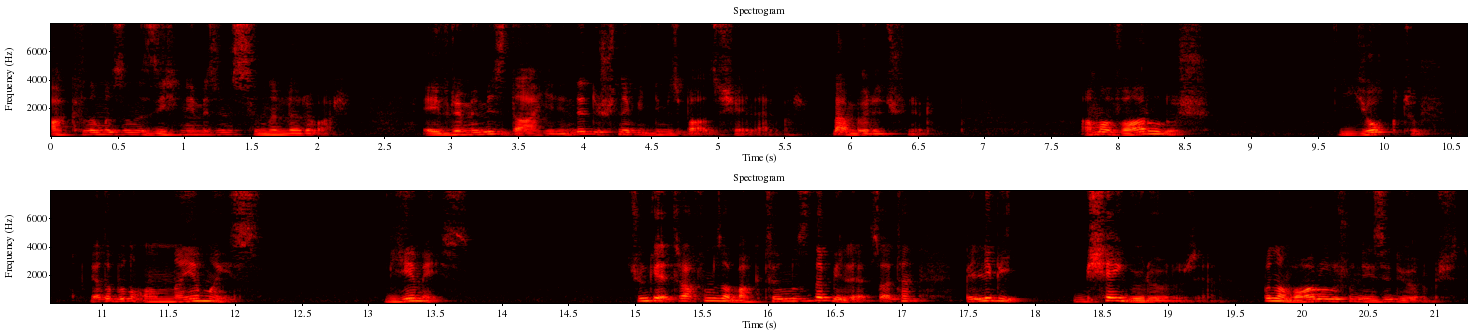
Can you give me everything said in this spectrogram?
Aklımızın, zihnimizin sınırları var. Evrimimiz dahilinde düşünebildiğimiz bazı şeyler var. Ben böyle düşünüyorum. Ama varoluş yoktur. Ya da bunu anlayamayız diyemeyiz. Çünkü etrafımıza baktığımızda bile zaten belli bir bir şey görüyoruz yani. Buna varoluşun izi diyorum işte.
